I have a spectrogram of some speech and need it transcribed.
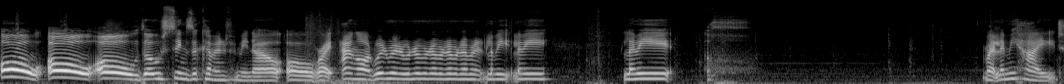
Oh, oh, oh, those things are coming for me now. Oh, right, hang on. Wait a minute, wait a minute, wait a minute, wait a minute. Let me, let me, let me... Oh. Right, let me hide.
